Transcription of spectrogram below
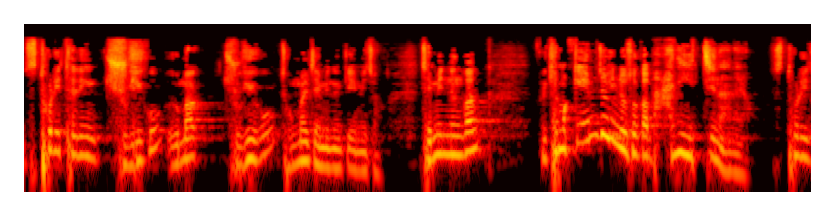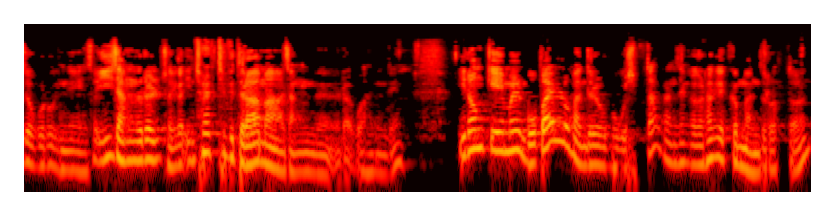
스토리텔링 죽이고, 음악 죽이고, 정말 재밌는 게임이죠. 재밌는 건 그렇게 막 게임적인 요소가 많이 있진 않아요. 스토리적으로 굉장히 해서 이 장르를 저희가 interactive 드라마 장르라고 하는데 이런 게임을 모바일로 만들어 보고 싶다라는 생각을 하게끔 만들었던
